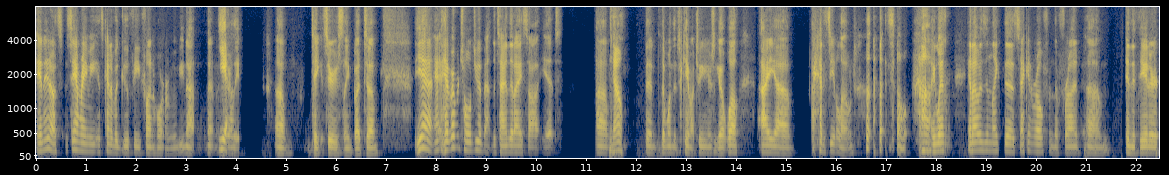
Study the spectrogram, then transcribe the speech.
and you know it's Sam Raimi. It's kind of a goofy, fun horror movie, not not Yeah. necessarily um, take it seriously, but um, yeah. Have I ever told you about the time that I saw it? Um, no the the one that came out two years ago. Well, I uh, I had to see it alone, so Uh-huh. I went and I was in like the second row from the front um, in the theater.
